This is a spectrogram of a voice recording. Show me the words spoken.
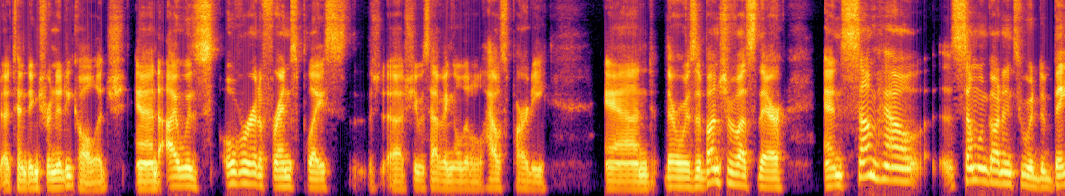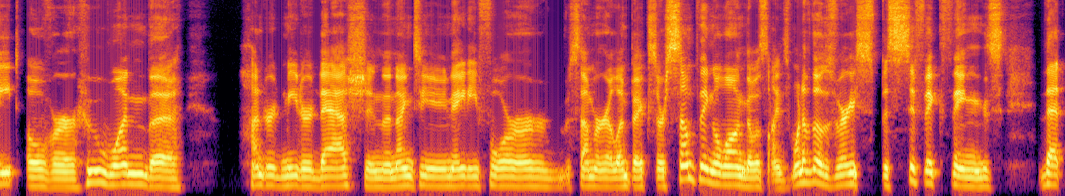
attending Trinity College, and I was over at a friend's place. Uh, she was having a little house party, and there was a bunch of us there. And somehow, someone got into a debate over who won the 100 meter dash in the 1984 Summer Olympics or something along those lines. One of those very specific things that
